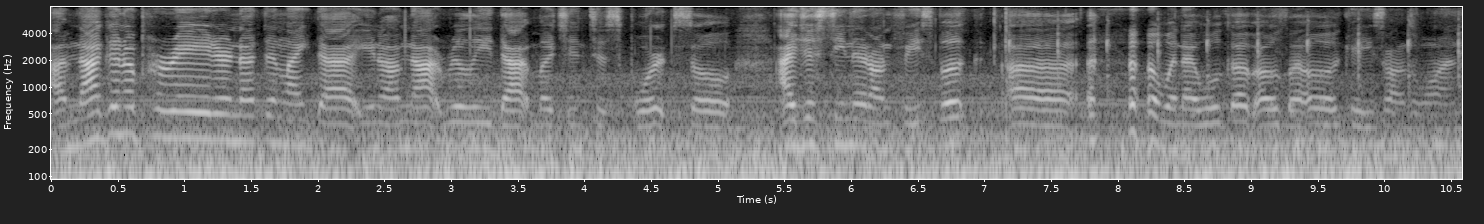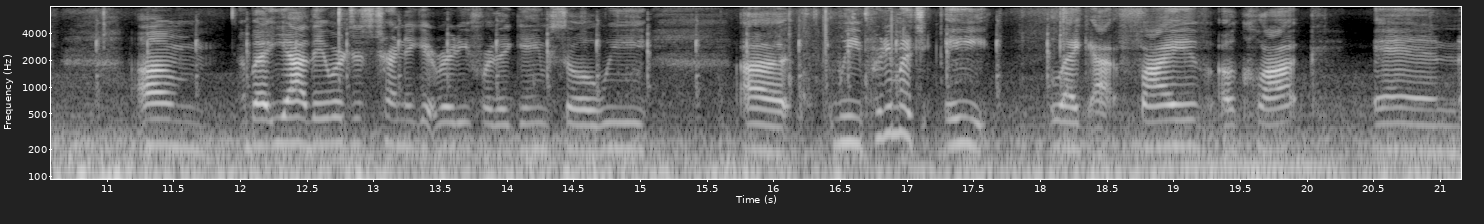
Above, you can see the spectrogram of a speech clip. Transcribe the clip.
I'm not gonna parade or nothing like that. You know, I'm not really that much into sports, so I just seen it on Facebook. Uh, when I woke up, I was like, "Oh, okay, Suns won." Um, but yeah, they were just trying to get ready for the game, so we uh, we pretty much ate like at five o'clock and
